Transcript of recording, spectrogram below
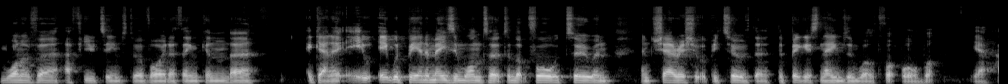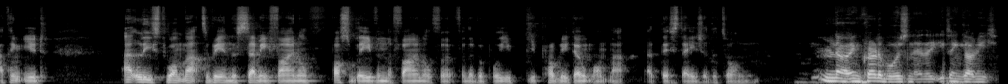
one of uh, a few teams to avoid, I think, and. Uh, again, it, it would be an amazing one to, to look forward to and and cherish. It would be two of the, the biggest names in world football, but yeah, I think you'd at least want that to be in the semi final, possibly even the final for, for Liverpool. You, you probably don't want that at this stage of the tournament. No, incredible, isn't it? That you think only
